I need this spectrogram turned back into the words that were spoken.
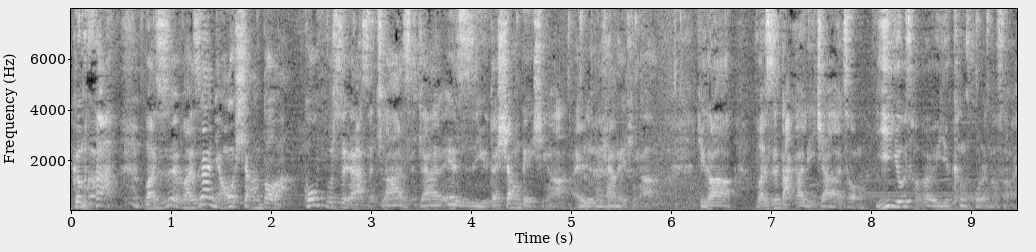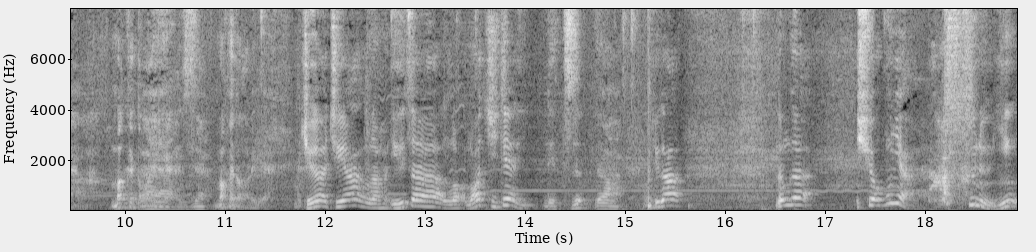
搿么勿是勿是让我想到啊，高富帅啊，实际上实际上还是有得相对性啊，还是有得相对性啊，就讲勿是大家理解搿种，伊有钞票伊就肯花了侬身上啊，没搿道理哎是的，没搿道理的。就像就像老有一只老老简单的例子，对伐？就讲侬个小姑娘看男人，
